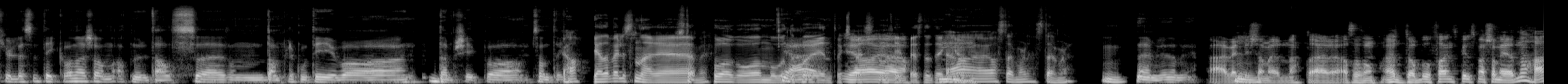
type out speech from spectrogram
kul estetikk Og Det er sånn 1800-talls eh, sånn damplokomotiv og dampskip og sånne ting. Ja, ja, det er veldig sånn der eh. Poirot, mordet Ja. på Orient Ja, ja, ja. Estetikk. ja, ja, ja, stemmer det. Stemmer det. Mm. Nemlig, nemlig. Det er veldig Mm. Det er altså sånn ja, Double fine-spill som er sjarmerende? Hæ?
